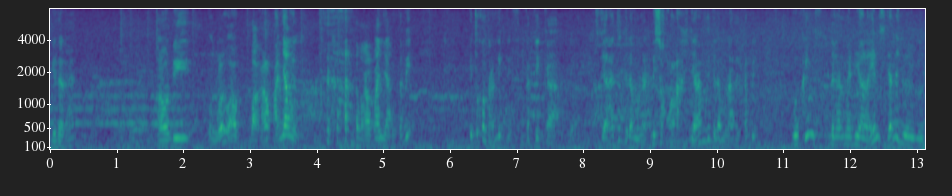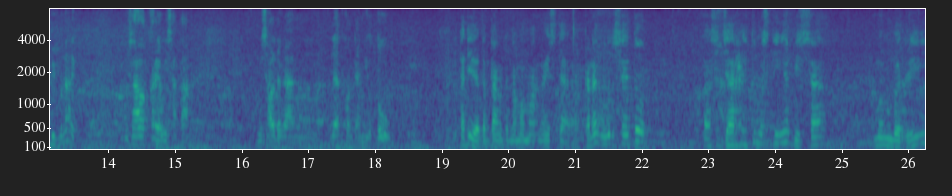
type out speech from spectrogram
Gitu kan? Kalau di dulu bakal panjang ini bakal panjang. Tapi itu kontradiktif ketika sejarah itu tidak menarik. Di sekolah sejarah mungkin tidak menarik. Tapi mungkin dengan media lain sejarah lebih menarik misal karya wisata misal dengan lihat konten YouTube Tadi ya tentang tentang memaknai sejarah. Karena menurut saya tuh eh, sejarah itu mestinya bisa memberi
